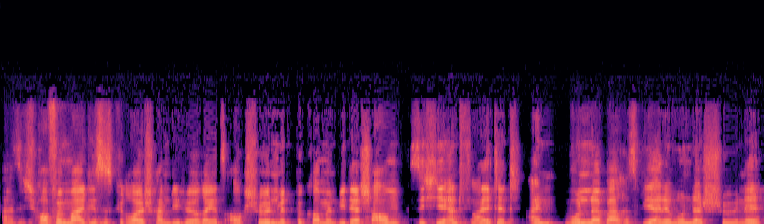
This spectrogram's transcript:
Also ich hoffe mal, dieses Geräusch haben die Hörer jetzt auch schön mitbekommen, wie der Schaum sich hier entfaltet. Ein wunderbares Bier, eine wunderschöne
